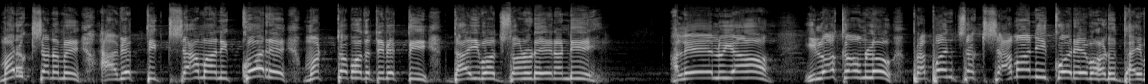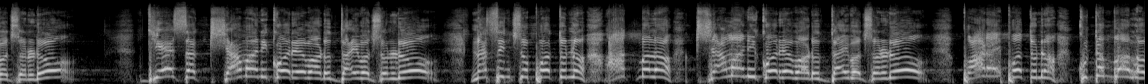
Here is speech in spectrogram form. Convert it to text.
మరుక్షణమే ఆ వ్యక్తి క్షేమాన్ని కోరే మొట్టమొదటి వ్యక్తి దైవజనుడేనండి. అలేలుయా ఈ లోకంలో ప్రపంచ క్షేమాన్ని కోరేవాడు దైవచనుడు దేశ క్షేమాన్ని కోరేవాడు దైవచనుడు నశించిపోతున్న ఆత్మల క్షేమాన్ని కోరేవాడు దైవచనుడు పాడైపోతున్న కుటుంబాలు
